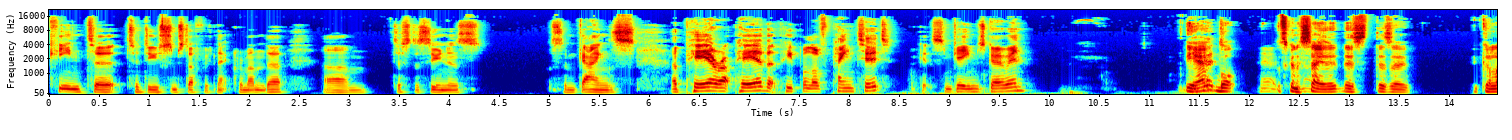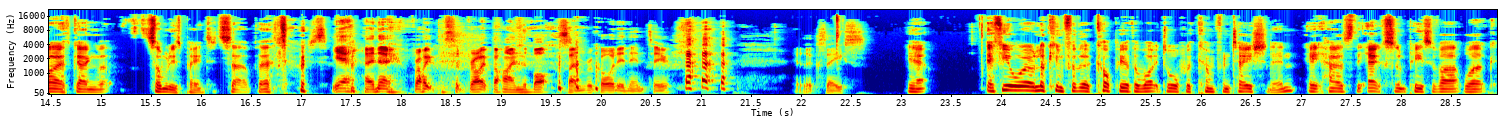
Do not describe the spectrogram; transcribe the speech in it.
keen to to do some stuff with Necromunda. Um, just as soon as some gangs appear up here that people have painted, get some games going. Yeah, good. well, yeah, I was going to say that there's there's a Goliath gang that somebody's painted set up there. yeah, I know. Right, right behind the box I'm recording into. it looks ace. Yeah. If you were looking for the copy of the White Dwarf with confrontation in, it has the excellent piece of artwork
